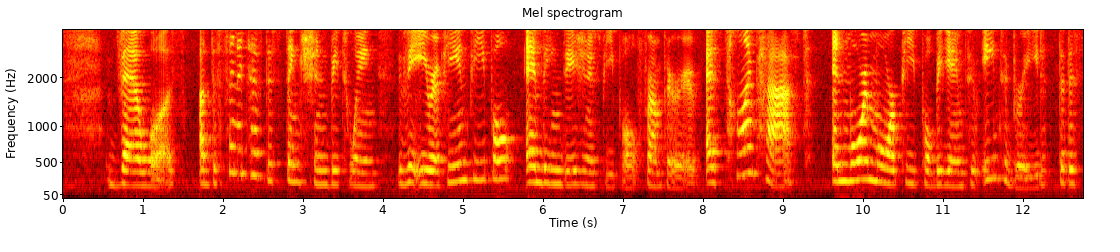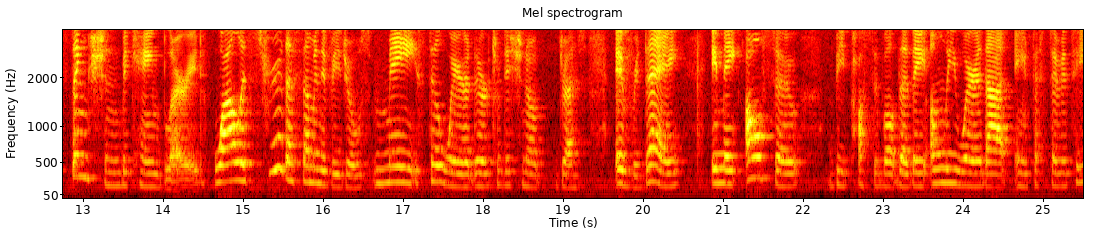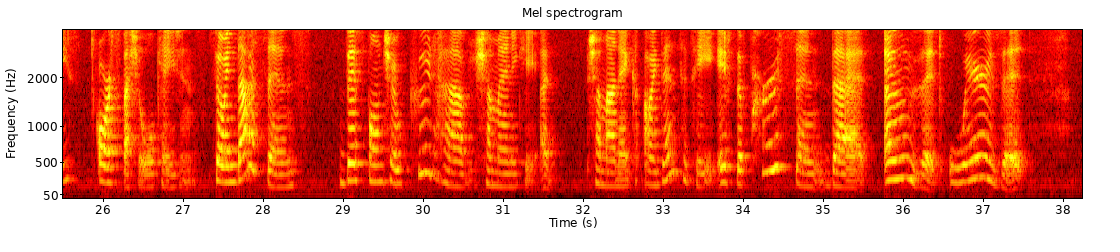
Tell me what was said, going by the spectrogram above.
there was a definitive distinction between the European people and the indigenous people from Peru. As time passed, and more and more people began to interbreed, the distinction became blurred. While it's true that some individuals may still wear their traditional dress every day, it may also be possible that they only wear that in festivities or special occasions. So in that sense, this poncho could have shamanic, uh, shamanic identity if the person that owns it wears it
